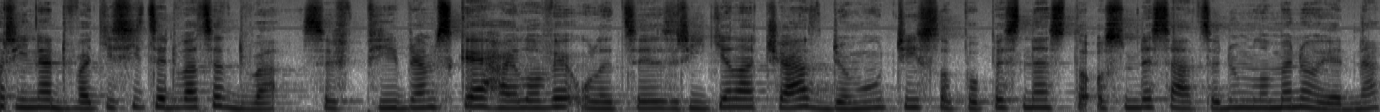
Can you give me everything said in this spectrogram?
října 2022 se v Příbramské Hajlově ulici zřítila část domu číslo popisné 187 lomeno 1,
